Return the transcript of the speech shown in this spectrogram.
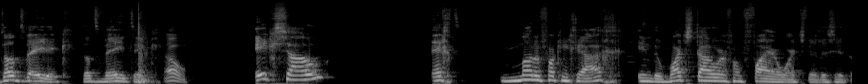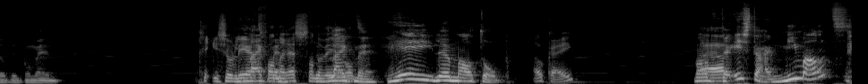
dat weet ik. Dat weet ik. Oh, Ik zou echt motherfucking graag in de watchtower van Firewatch willen zitten op dit moment. geïsoleerd van me- de rest van de dat wereld. lijkt me helemaal top. Oké. Want Eh. er is daar niemand.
